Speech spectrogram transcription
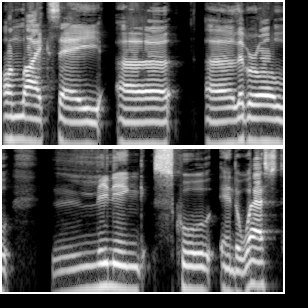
unlike, say, a liberal leaning school in the West,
